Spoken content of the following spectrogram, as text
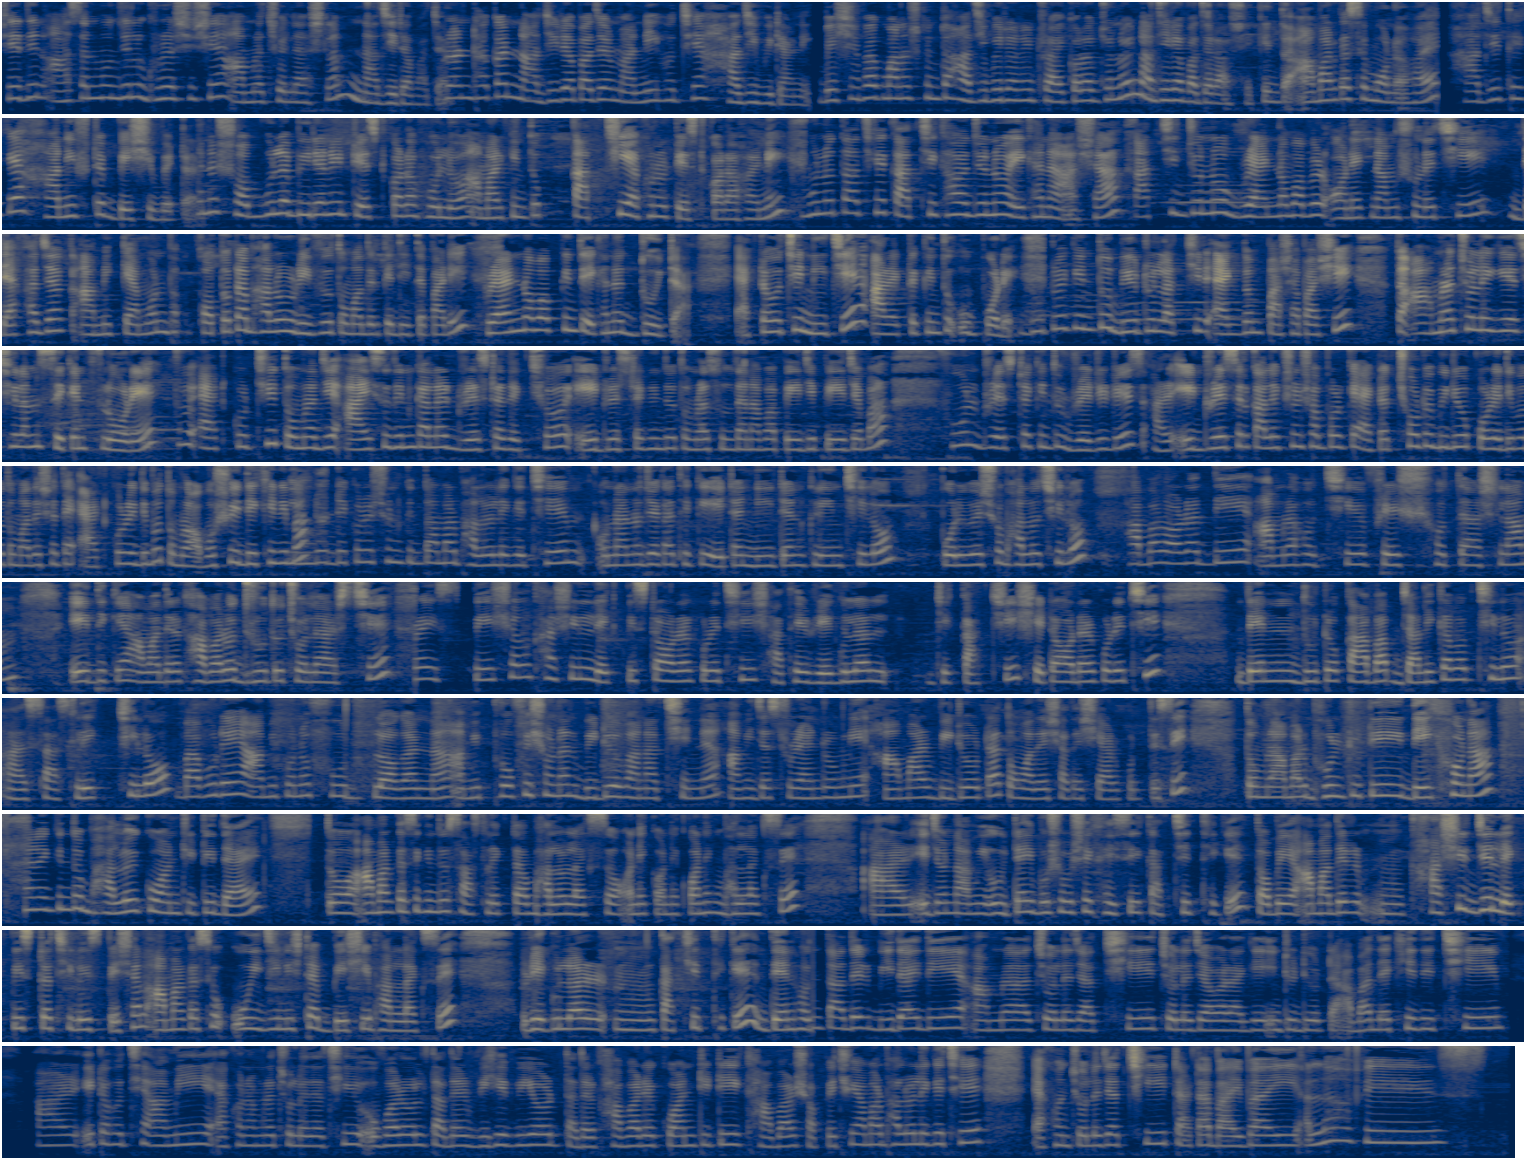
সেদিন আসান মঞ্জিল ঘুরে শেষে আমরা চলে আসলাম নাজিরা বাজার। পুরান ঢাকার নাজিরা বাজার মানেই হচ্ছে হাজি বিরিয়ানি। বেশিরভাগ মানুষ কিন্তু হাজি বিরিয়ানি ট্রাই করার জন্যই নাজিরা বাজার আসে কিন্তু আমার কাছে মনে হয় হাজি থেকে হানিফটা বেশি বেটার এখানে সবগুলো বিরিয়ানি টেস্ট করা হলো আমার কিন্তু কাচ্চি এখনও টেস্ট করা হয়নি। মূলত আজকে কাচ্চি খাওয়ার জন্য এখানে আসা। কাচ্চির জন্য গ্র্যান্ড নবাবের অনেক নাম শুনেছি। দেখা যাক আমি কেমন কতটা ভালো রিভিউ তোমাদেরকে দিতে পারি। গ্র্যান্ড নবাব কিন্তু এখানে দুইটা। একটা হচ্ছে নিচে আর একটা কিন্তু উপরে। দুটোই কিন্তু বিউটি লাচ্ছির একদম পাশাপাশি। তো আমরা চলে গিয়েছিলাম সেকেন্ড ফ্লোরে একটু অ্যাড করছি, তোমরা যে আইসুদিন কালার ড্রেসটা দেখছ, এই ড্রেসটা কিন্তু তোমরা সুলতান আপা পেজে পেয়ে যাবা। ফুল ড্রেসটা কিন্তু রেডি ড্রেস আর এই ড্রেসের কালেকশন সম্পর্কে একটা ছোট ভিডিও করে দিব, তোমাদের সাথে অ্যাড করে দিব, তোমরা অবশ্যই দেখে নিবা। ডেকোরেশন কিন্তু আমার ভালো লেগেছে। অন্যান্য জায়গা থেকে এটা নিট অ্যান্ড ক্লিন ছিল, পরিবেশও ভালো ছিল। খাবার অর্ডার দিয়ে আমরা হচ্ছে ফ্রেশ হতে আসলাম। এইদিকে আমাদের খাবারও দ্রুত চলে আসছে। আমরা স্পেশাল খাসির লেগ পিসটা অর্ডার করেছি, সাথে রেগুলার যে কাচ্ছি সেটা অর্ডার করেছি। দেন দুটো কাবাব, জালি কাবাব ছিল আর সাসলিক ছিল। বাবুরে, আমি কোনো ফুড ব্লগার না, আমি প্রফেশনাল ভিডিও বানাচ্ছি না। আমি জাস্ট র্যান্ডমলি আমার ভিডিওটা তোমাদের সাথে শেয়ার করতেছি। তোমরা আমার ভুল টুটি দেখো না। এখানে কিন্তু ভালোই কোয়ান্টিটি দেয়। তো আমার কাছে কিন্তু সাসলেকটা ভালো লাগছে, অনেক অনেক অনেক ভালো লাগছে। আর এই জন্য আমি ওইটাই বসে বসে খাইছি কাচ্চির থেকে। তবে আমাদের খাসির যে লেগ পিসটা ছিল স্পেশাল আমার কাছে ওই জিনিসটা বেশি ভালো লাগছে রেগুলার কাচ্চির থেকে। দেন তাদের বিদায় দিয়ে আমরা চলে যাচ্ছি। চলে যাওয়ার আগে ইন্টারভিউটা আবার দেখিয়ে দিচ্ছি। আর এটা হচ্ছে আমি, এখন আমরা চলে যাচ্ছি ওভারঅল তাদের বিহেভিয়ার তাদের খাবারের কোয়ান্টিটি খাবার সব কিছুই আমার ভালো লেগেছে। এখন চলে যাচ্ছি, টাটা বাই বাই আল্লাহ হাফিজ।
